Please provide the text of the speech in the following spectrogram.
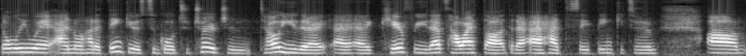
the only way I know how to thank you is to go to church and tell you that I, I, I care for you. That's how I thought that I, I had to say thank you to him. Um,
